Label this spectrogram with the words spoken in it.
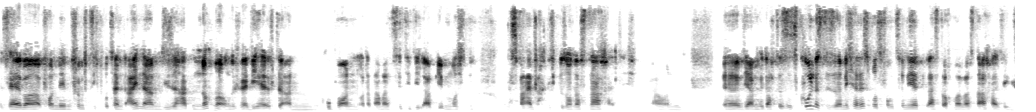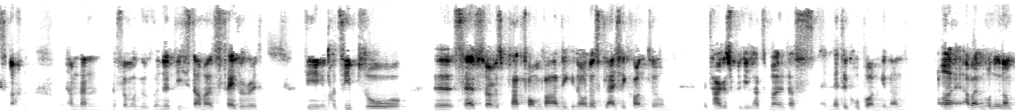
selber von den 50 Prozent Einnahmen, die sie hatten, nochmal ungefähr die Hälfte an Groupon oder damals City Deal abgeben mussten. Und das war einfach nicht besonders nachhaltig. Ja, und äh, wir haben gedacht, das ist cool, dass dieser Mechanismus funktioniert. Lass doch mal was Nachhaltiges machen. Und haben dann eine Firma gegründet, die hieß damals Favorite, die im Prinzip so eine Self-Service-Plattform war, die genau das Gleiche konnte. Und der Tagesspiegel hat es mal das nette Groupon genannt. Aber im Grunde genommen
